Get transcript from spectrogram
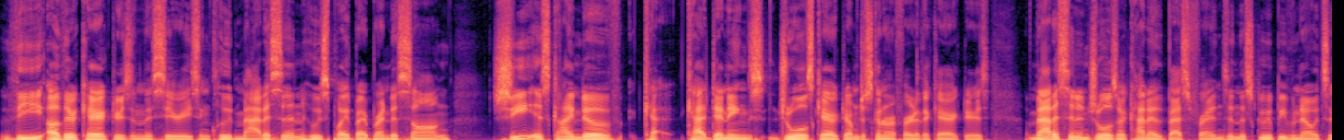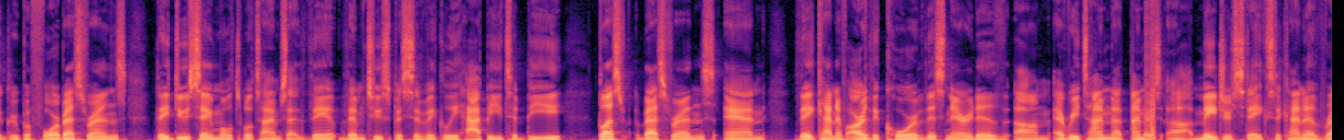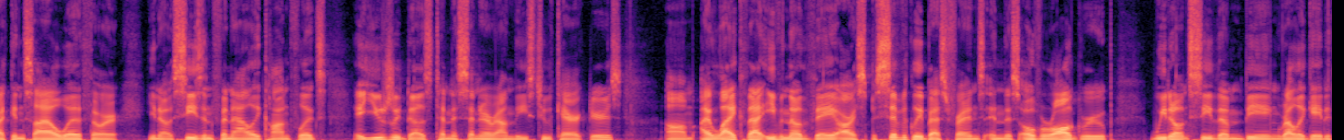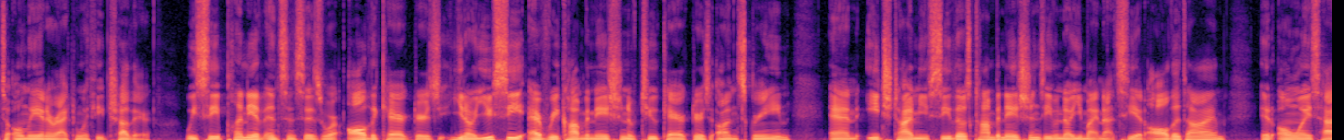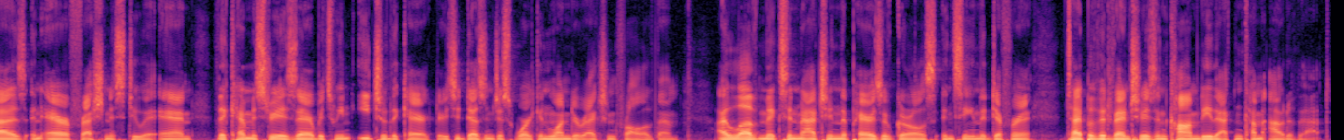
The other characters in this series include Madison, who's played by Brenda Song. She is kind of Kat, Dennings' Jules character. I'm just going to refer to the characters. Madison and Jules are kind of best friends in this group, even though it's a group of four best friends. They do say multiple times that they, them two specifically, happy to be best best friends, and they kind of are the core of this narrative. Um, every time that there's uh, major stakes to kind of reconcile with, or you know, season finale conflicts, it usually does tend to center around these two characters. Um, I like that even though they are specifically best friends in this overall group, we don't see them being relegated to only interacting with each other. We see plenty of instances where all the characters, you know, you see every combination of two characters on screen, and each time you see those combinations, even though you might not see it all the time, it always has an air of freshness to it. And the chemistry is there between each of the characters. It doesn't just work in one direction for all of them. I love mix and matching the pairs of girls and seeing the different type of adventures and comedy that can come out of that.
